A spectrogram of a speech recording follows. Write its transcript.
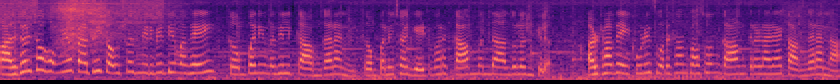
पालघरच्या होमिओपॅथिक औषध निर्मितीमध्ये कंपनीमधील कामगारांनी कंपनीच्या गेटवर काम बंद आंदोलन केलं. अठरा ते एकोणीस वर्षांपासून काम करणाऱ्या कामगारांना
